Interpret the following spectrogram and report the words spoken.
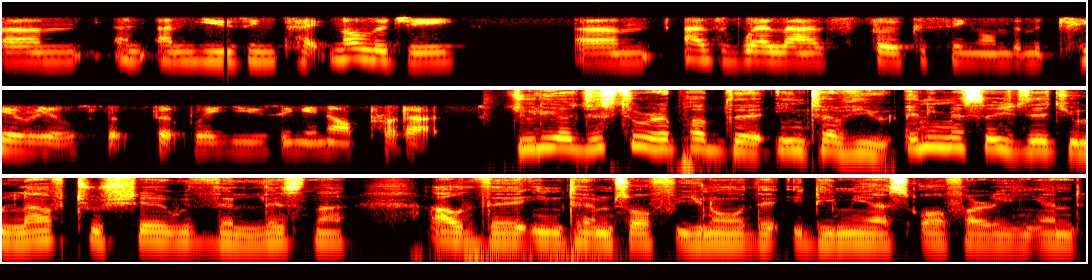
um, and, and using technology um, as well as focusing on the materials that, that we're using in our products. Julia, just to wrap up the interview, any message that you love to share with the listener out there in terms of, you know, the IDEMIA's offering and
